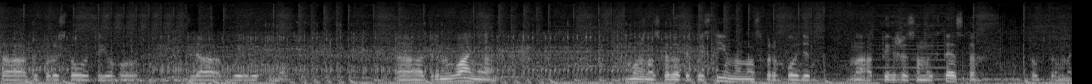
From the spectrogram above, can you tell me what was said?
та використовувати його для бойових умов. Е, Тренування, можна сказати, постійно у нас проходять на тих же самих тестах. Тобто ми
